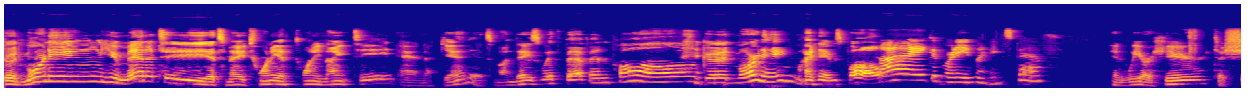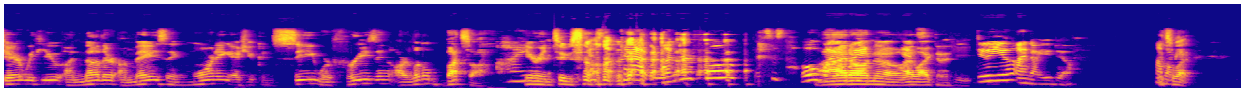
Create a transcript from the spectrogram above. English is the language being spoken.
morning, humanity. It's May 20th, 2019, and again, it's Mondays with Bev and Paul. Good morning. My name's Paul, Hi, good morning. My name's Bev. and we are here to share with you another amazing morning. As you can see, we're freezing our little butts off I, here in Tucson. Isn't that wonderful? This is. Oh, by I the way, don't know. I like that heat. do you? I know you do. I'm It's okay. what?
